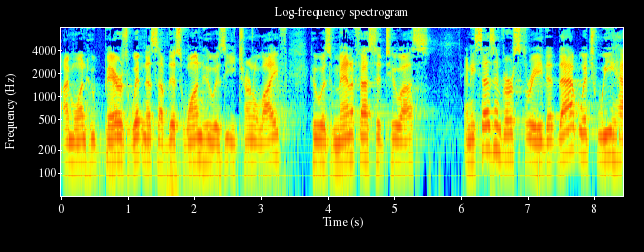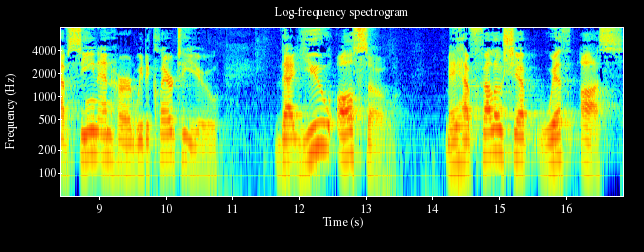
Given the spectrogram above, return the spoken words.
I'm one who bears witness of this one who is eternal life who was manifested to us. And he says in verse 3 that that which we have seen and heard, we declare to you, that you also may have fellowship with us.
